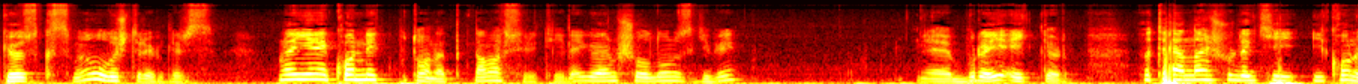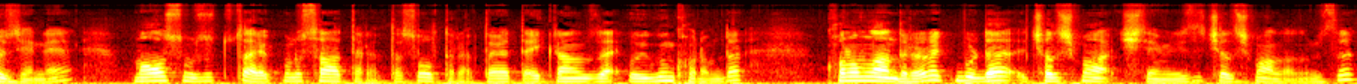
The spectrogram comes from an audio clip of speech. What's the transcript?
göz kısmını oluşturabiliriz. Buna yine connect butonuna tıklamak suretiyle görmüş olduğunuz gibi e, burayı ekliyorum. Öte yandan şuradaki ikon üzerine mouse'umuzu tutarak bunu sağ tarafta, sol tarafta ya da uygun konumda konumlandırarak burada çalışma işlemimizi, çalışma alanımızı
